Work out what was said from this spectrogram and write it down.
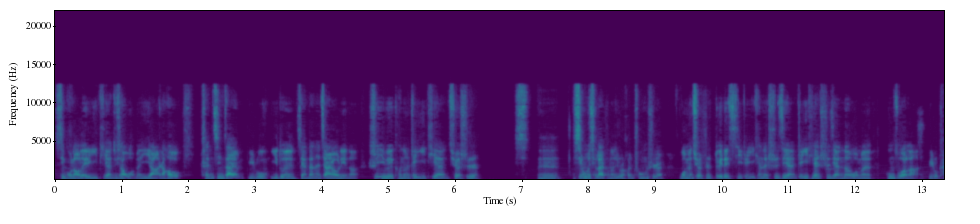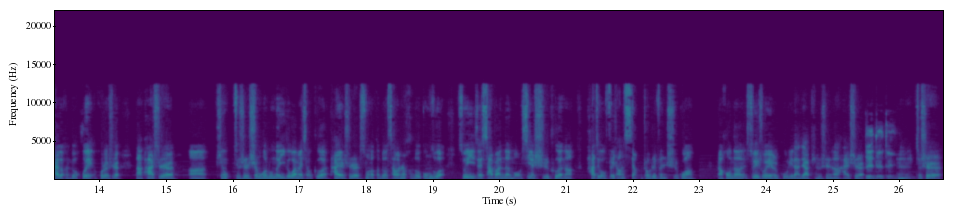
辛苦劳累的一天，就像我们一样，然后沉浸在比如一顿简单的佳肴里呢？是因为可能这一天确实。嗯，形容起来可能就是很充实。我们确实对得起这一天的时间。这一天时间呢，我们工作了，比如开了很多会，或者是哪怕是啊，平就是生活中的一个外卖小哥，他也是送了很多餐，完成很多工作。所以在下班的某些时刻呢，他就非常享受这份时光。然后呢，所以说也是鼓励大家平时呢，还是对对对，嗯，就是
